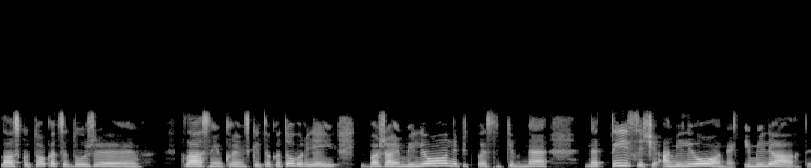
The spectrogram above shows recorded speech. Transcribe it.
Ласку Тока. Це дуже класний український токатубер. Я їй бажаю мільйони підписників, не, не тисячі, а мільйони і мільярди.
